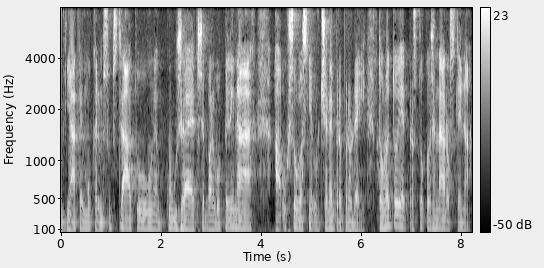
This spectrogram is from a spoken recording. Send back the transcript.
v nějakém mokrém substrátu, nebo kůže třeba nebo pilinách a už jsou vlastně určené pro prodej. Tohle to je prostokořená rostlina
